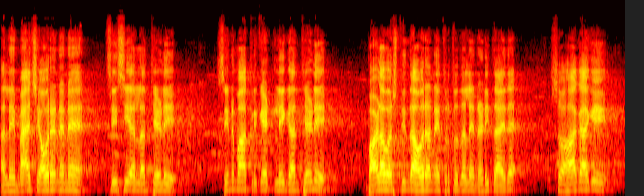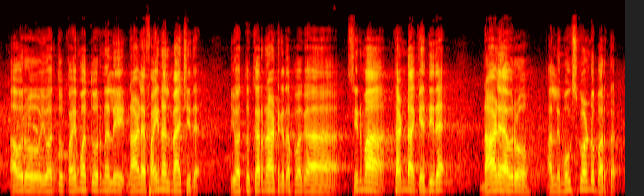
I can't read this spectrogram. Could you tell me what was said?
ಅಲ್ಲಿ ಮ್ಯಾಚ್ ಅವರೇನೇ ಸಿ ಸಿ ಎಲ್ ಅಂಥೇಳಿ ಸಿನಿಮಾ ಕ್ರಿಕೆಟ್ ಲೀಗ್ ಅಂಥೇಳಿ ಬಹಳ ವರ್ಷದಿಂದ ಅವರ ನೇತೃತ್ವದಲ್ಲೇ ನಡೀತಾ ಇದೆ. ಸೊ ಹಾಗಾಗಿ ಅವರು ಇವತ್ತು ಕೊಯಮತ್ತೂರಿನಲ್ಲಿ ನಾಳೆ ಫೈನಲ್ ಮ್ಯಾಚ್ ಇದೆ. ಇವತ್ತು ಕರ್ನಾಟಕದ ಸಿನಿಮಾ ತಂಡ ಗೆದ್ದಿದೆ. ನಾಳೆ ಅವರು ಅಲ್ಲಿ ಮುಗಿಸ್ಕೊಂಡು ಬರ್ತಾರೆ.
